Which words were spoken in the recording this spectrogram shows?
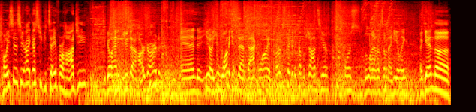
choices here, I guess you could say, for Hadji to go ahead and use that hard guard. And, you know, you want to get to that back line. Perk's taking a couple shots here. Of course, relying on some of that healing. Again, the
